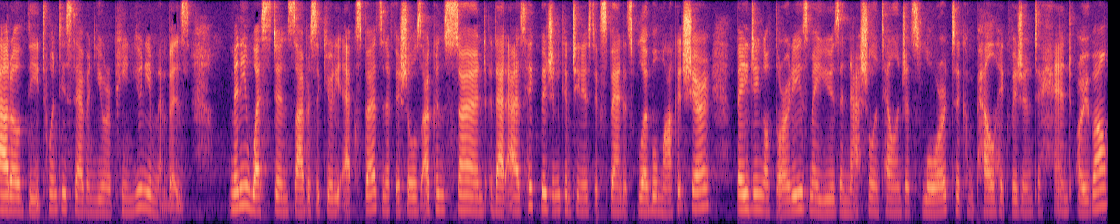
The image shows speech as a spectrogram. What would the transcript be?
out of the 27 European Union members, Many Western cybersecurity experts and officials are concerned that as Hikvision continues to expand its global market share, Beijing authorities may use a national intelligence law to compel Hikvision to hand over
